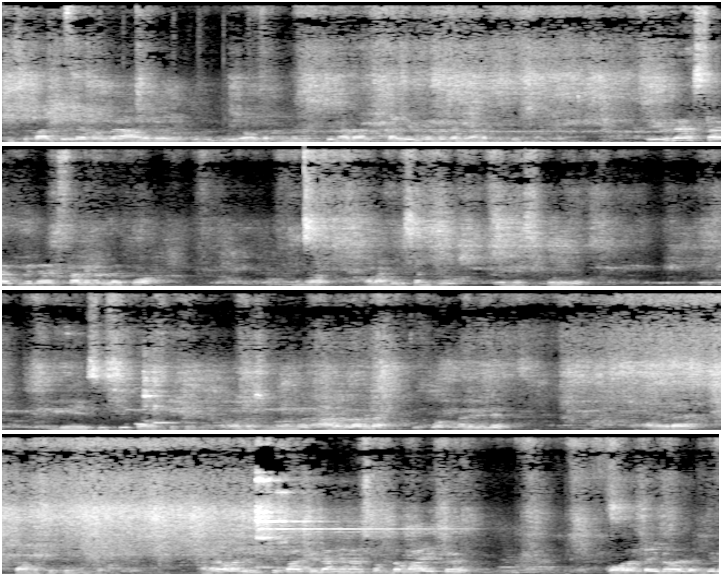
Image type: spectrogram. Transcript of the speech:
മുനിസിപ്പാലിറ്റിയിലെ മുഴുവൻ ആളുകൾക്കും ഈ രോഗത്തിൽ നിന്ന് മുക്തി നേടാൻ കഴിയും എന്ന് തന്നെയാണ് പ്രതീക്ഷ. വിവിധ സ്ഥല പിന്നെ സ്ഥലങ്ങളിലിപ്പോൾ നമ്മൾ വളാഞ്ചേരി സെൻട്രൽ എന്നീ സ്കൂളിൽ ബി സി സി പ്രവർത്തിക്കുന്നു. ഏകദേശം മൂന്ന് ആളുകൾ അവിടെ ഇപ്പോൾ നിലവിൽ അവിടെ താമസിക്കുന്നുണ്ട്. അങ്ങനെ വളാഞ്ചേരി മുനിസിപ്പാലിറ്റിയിൽ അങ്ങനെ സ്വന്തമായിട്ട് ക്വാറന്റൈനോ അല്ലെങ്കിൽ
